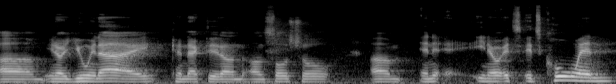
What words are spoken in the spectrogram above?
Um, you know, you and I connected on on social, um, and it, you know, it's it's cool when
